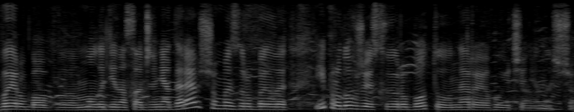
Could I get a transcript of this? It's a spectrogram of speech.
вирубав молоді насадження дерев, що ми зробили, і продовжує свою роботу, не реагуючи ні на що.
